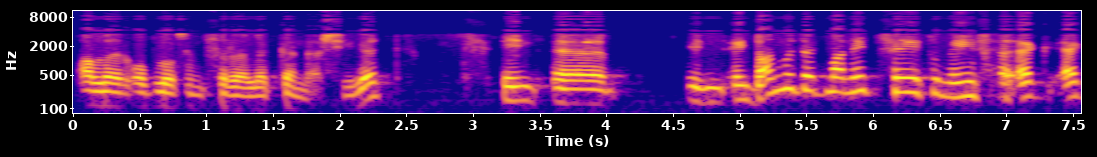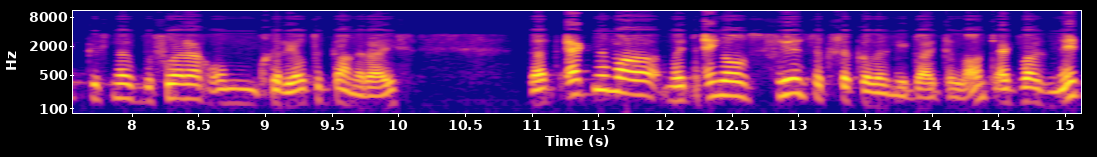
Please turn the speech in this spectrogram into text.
aller oplossing vir hulle kinders, jy weet. En uh En en dan moet ek maar net sê vir mense ek ek is nou bevoorreg om gereeld te kan reis dat ek nou maar met Engels vreeslik sukkel in die buiteland. Ek was net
